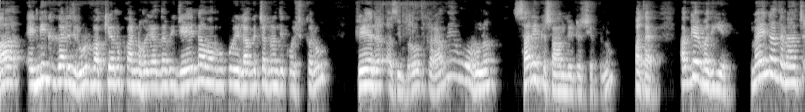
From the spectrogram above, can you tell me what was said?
ਹਾਂ, ਇੰਨੀ ਕੁ ਗੱਲ ਜ਼ਰੂਰ ਵਾਕਿਆ ਨੂੰ ਕੰਨ ਹੋ ਜਾਂਦਾ ਵੀ ਜੇ ਇਹਨਾਂ ਵਾਂਗੂ ਕੋਈ ਅਲੱਗ ਚੱਲਣ ਦੀ ਕੋਸ਼ਿਸ਼ ਕਰੂ, ਫਿਰ ਅਸੀਂ ਵਿਰੋਧ ਕਰਾਂਗੇ, ਉਹ ਹੁਣ ਸਾਰੀ ਕਿਸਾਨ ਲੀਡਰਸ਼ਿਪ ਨੂੰ ਪਤਾ ਹੈ। ਅੱਗੇ ਵਧੀਏ, ਮੈਂ ਇਹਨਾਂ ਦਿਨਾਂ 'ਚ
